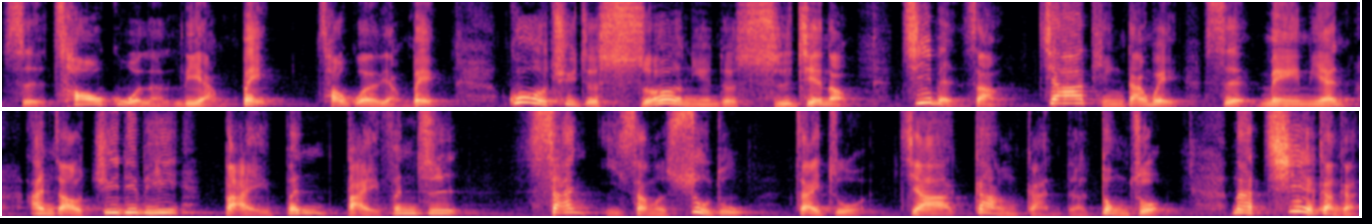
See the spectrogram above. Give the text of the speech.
是超过了两倍，超过了两倍。过去这十二年的时间呢，基本上家庭单位是每年按照 GDP 百分百分之三以上的速度在做。加杠杆的动作，那企业杠杆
